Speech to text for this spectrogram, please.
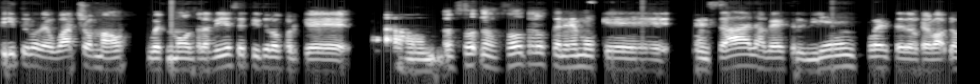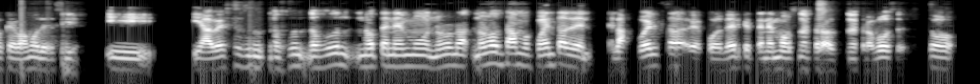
título de Watch Your Mouth with Mouth. Le di ese título porque um, nosotros, nosotros tenemos que pensar a veces bien fuerte de lo que, lo que vamos a decir. Y, y a veces nosotros, nosotros no tenemos, no, no, nos damos cuenta de la fuerza, el poder que tenemos nuestra, nuestra voces. So,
